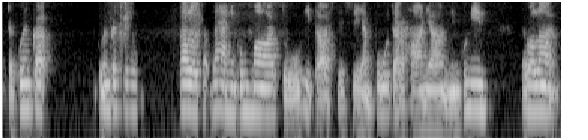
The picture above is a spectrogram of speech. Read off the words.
että kuinka, kuinka se talo vähän niin kuin maatuu hitaasti siihen puutarhaan ja on niin, kuin niin tavallaan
